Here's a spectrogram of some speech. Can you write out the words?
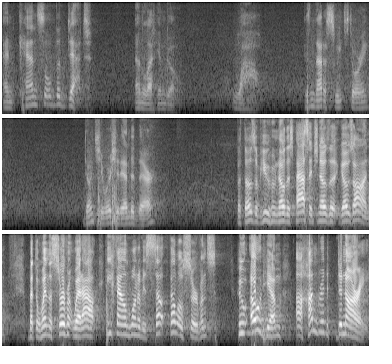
and canceled the debt and let him go. Wow. Isn't that a sweet story? Don't you wish it ended there? But those of you who know this passage know that it goes on. But the, when the servant went out, he found one of his fellow servants who owed him a hundred denarii.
